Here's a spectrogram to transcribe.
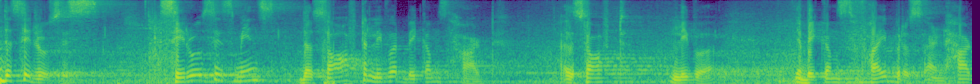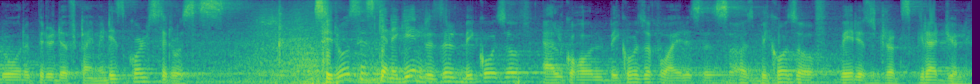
The cirrhosis. Cirrhosis means the soft liver becomes hard. A soft liver becomes fibrous and hard over a period of time. It is called cirrhosis. Cirrhosis can again result because of alcohol, because of viruses, or because of various drugs gradually.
